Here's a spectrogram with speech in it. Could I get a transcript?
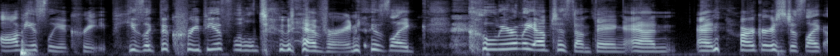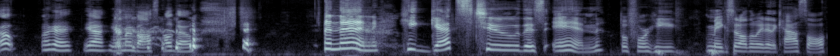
obviously a creep. He's like the creepiest little dude ever, and he's like clearly up to something and and Harker's just like, Oh, okay, yeah, you're my boss, I'll go. and then he gets to this inn before he makes it all the way to the castle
